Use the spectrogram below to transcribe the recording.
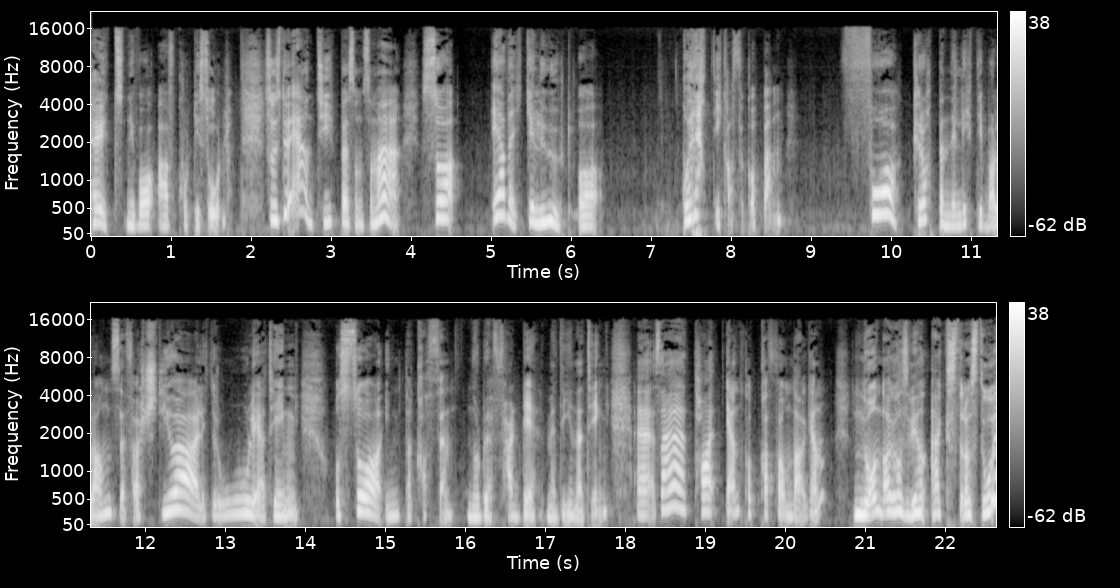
høyt nivå av kortisol. Så hvis du er en type sånn som meg, så er det ikke lurt å gå rett i kaffekoppen. Få kroppen din litt i balanse først. Gjør litt rolige ting, og så innta kaffen når du er ferdig med dine ting. Eh, så jeg tar én kopp kaffe om dagen. Noen dager blir han ekstra stor,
